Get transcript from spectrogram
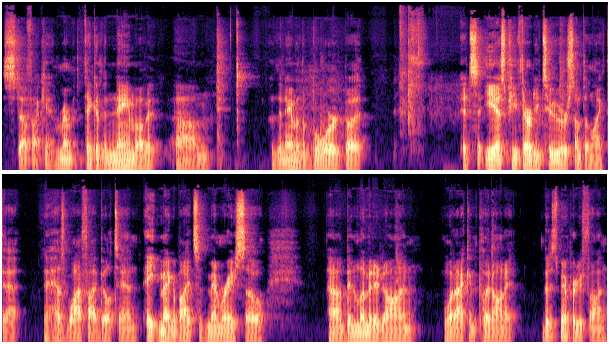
stuff. I can't remember think of the name of it, um, the name of the board, but it's an ESP32 or something like that. It has Wi-Fi built in, eight megabytes of memory. So I've uh, been limited on what I can put on it, but it's been pretty fun.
